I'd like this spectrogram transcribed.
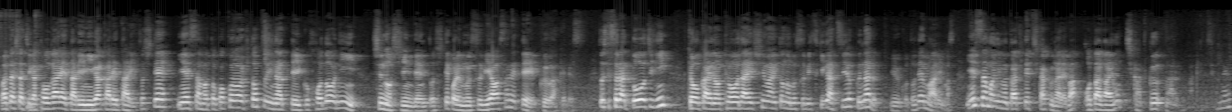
私たちが研がれたり磨かれたりそしてイエス様と心一つになっていくほどに主の神殿としてこれ結び合わされていくわけです。そしてそれは同時に教会の兄弟姉妹との結びつきが強くなるということでもあります。イエス様に向かって近くなればお互いも近くなるわけですよね。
